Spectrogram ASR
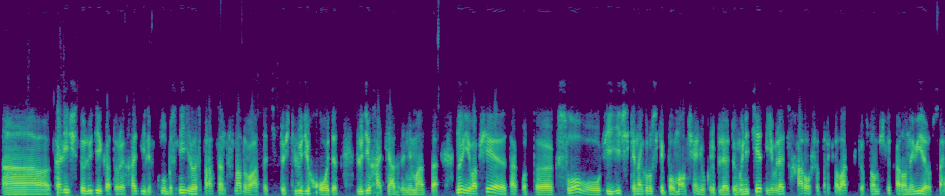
количество людей, которые ходили в клубы, снизилось процентов на 20. То есть люди ходят, люди хотят заниматься. Ну и вообще, так вот, э, к слову, физические нагрузки по умолчанию укрепляют иммунитет и являются хорошей профилактикой, в том числе коронавируса.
